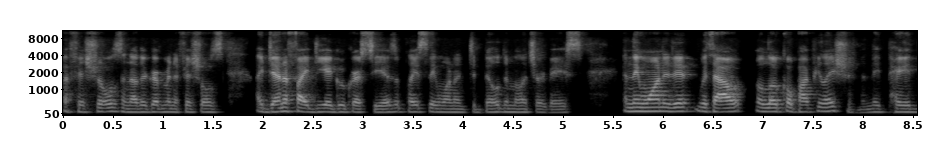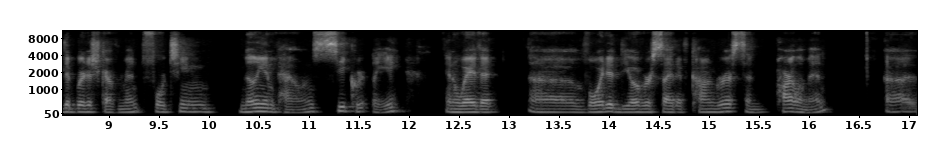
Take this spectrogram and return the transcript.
officials and other government officials identified Diego Garcia as a place they wanted to build a military base. And they wanted it without a local population. And they paid the British government 14 million pounds secretly in a way that uh, avoided the oversight of Congress and Parliament. Uh,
